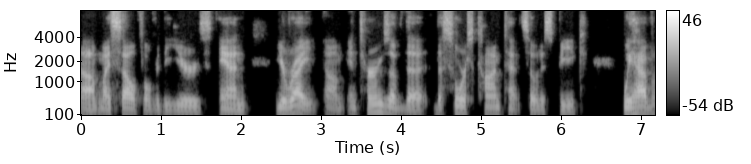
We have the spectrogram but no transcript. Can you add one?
uh, myself over the years, and you're right. Um, in terms of the the source content, so to speak, we have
